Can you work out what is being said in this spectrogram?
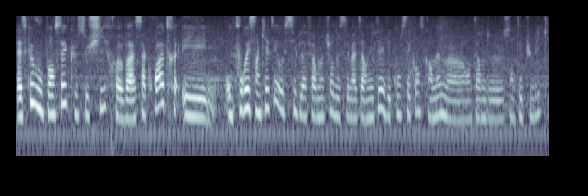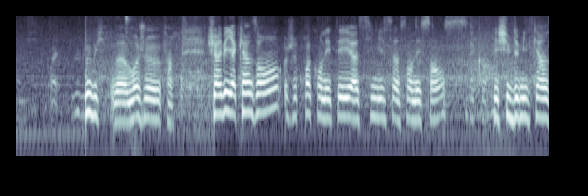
Est-ce que vous pensez que ce chiffre va s'accroître et on pourrait s'inquiéter aussi de la fermeture de ces maternités et des conséquences quand même euh, en termes de santé publique? Oui, oui. Euh, moi, je, enfin, je suis arrivée il y a 15 ans. Je crois qu'on était à 6500 naissances. D'accord. Les chiffres 2015,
